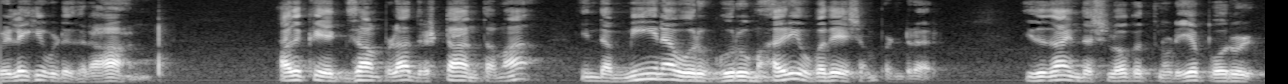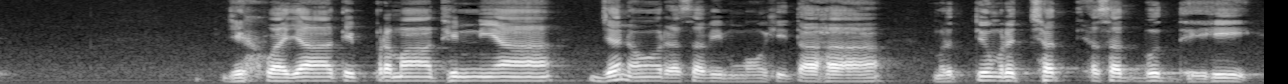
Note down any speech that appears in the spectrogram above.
விலகி விடுகிறான். அதுக்கு எக்ஸாம்பிளாக திருஷ்டாந்தமாக இந்த மீனை ஒரு குரு மாதிரி உபதேசம் பண்ணுறார் இதுதான் இந்த ஸ்லோகத்தினுடைய பொருள். ஜிஹ்வயாதி பிரமாதின்யா ஜனோ ரசவிமோகிதா மிருத்யுமிருச்சத்யசத்புத்தி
